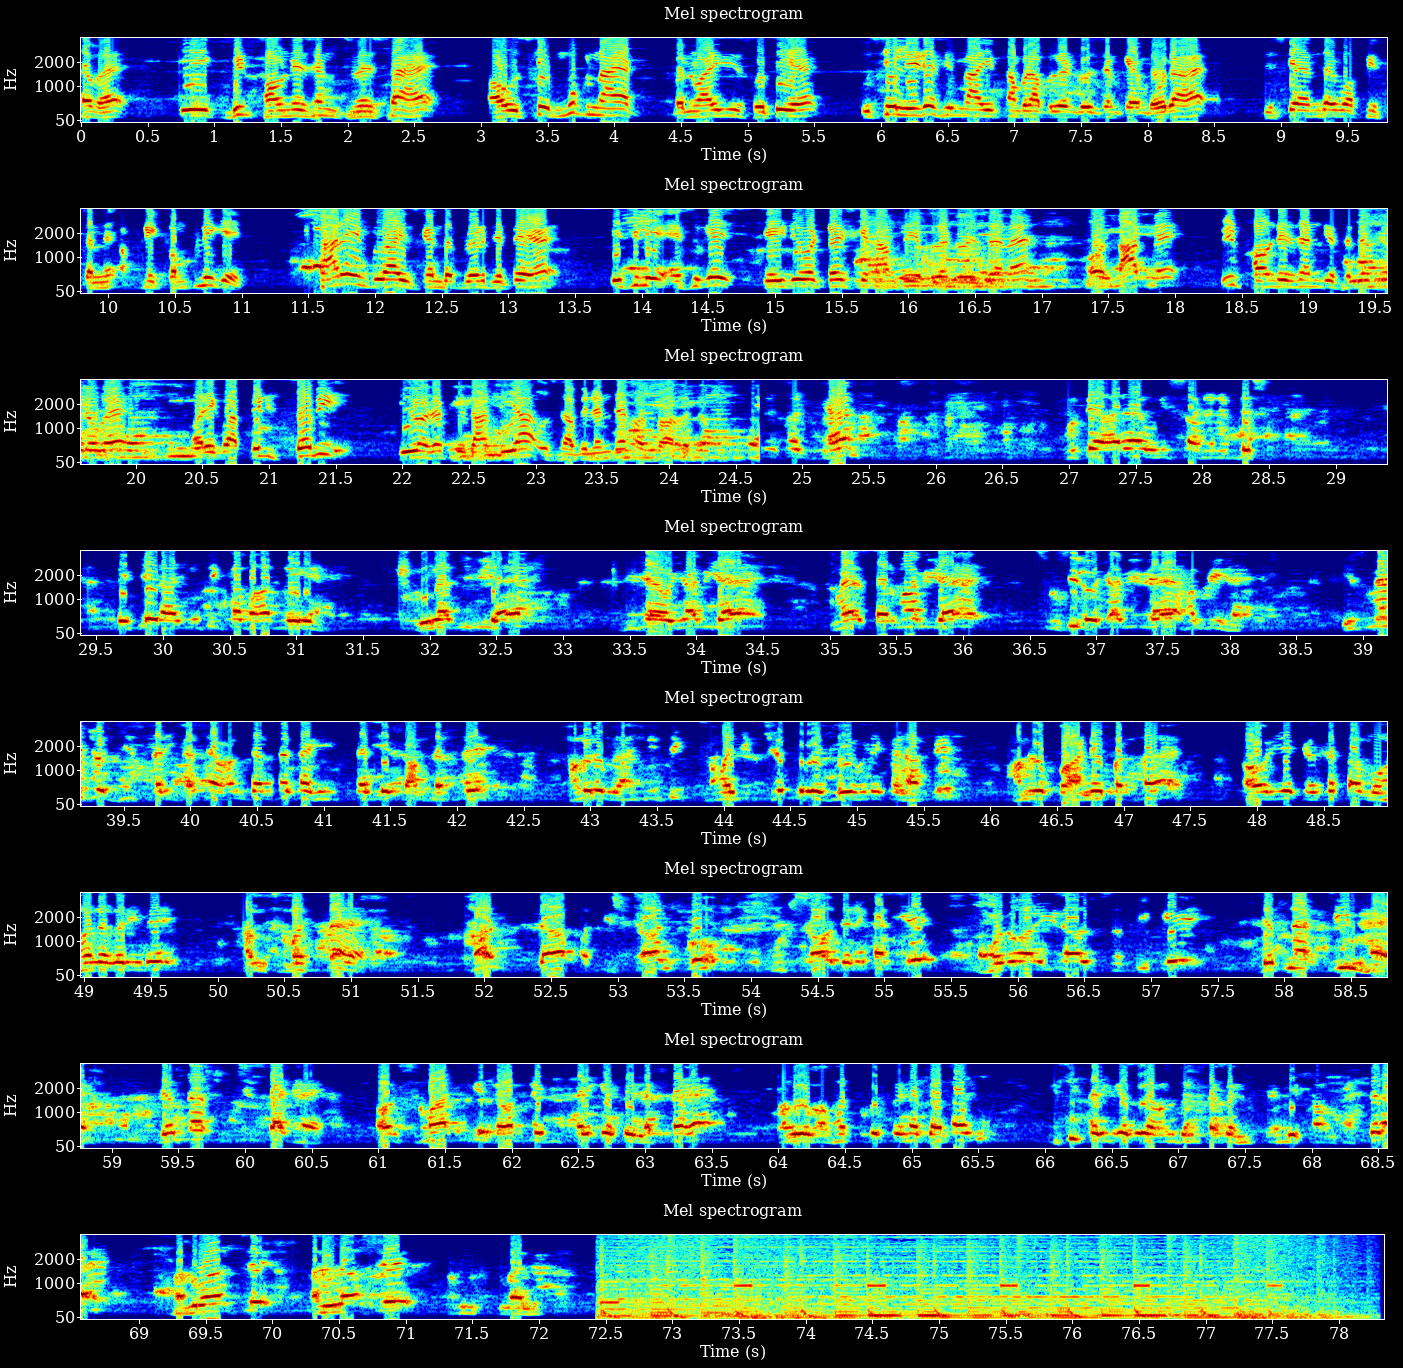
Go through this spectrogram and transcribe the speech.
सब है। ये एक बिग फाउंडेशन संस्था है और उसके मुख्य नायक बनवारी जी होती है। उसकी लीडरशिप में आज इतना बड़ा ब्लड डोनेशन कैंप हो रहा है, जिसके अंदर वो अपनी सन्न- अपनी कंपनी के सारे एम्प्लॉयज़ के अंदर ब्लड देते हैं। इसलिए एसुके चैरिटेबल ट्रस्ट के नाम से ये ब्लड डोनेशन है और साथ में फिर फाउंडेशन के सदस्य लोग हैं। और एक बार फिर सभी जिन्होंने रक्तदान दिया, उसका अभिनंदन और स्वागत होते है उन्नीस सौ देखिए का बात नहीं है। मीना जी भी है, विजय ओझा भी है महेश शर्मा भी है, सुशील ओझा भी है, हम भी है। इसमें जो जिस तरीके से आम जनता का हित के लिए काम करते हैं, हम लोग राजनीतिक, सामाजिक क्षेत्र में जुड़े होने के नाते हम लोग को आने पड़ता है और ये कलकत्ता महानगरी में हम समझते हैं, हर प्रतिष्ठान को उत्साह देने के लिए बनवारी लाल सती के जितना टीम है, जितना सुचिंतक है और समाज के काम में जिस तरीके से लगता है हम लोग आभार प्रकट करना चाहता हूँ इसी तरीके से हम जनता का हित के लिए काम करते रहे भगवान से, अल्लाह से हम।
